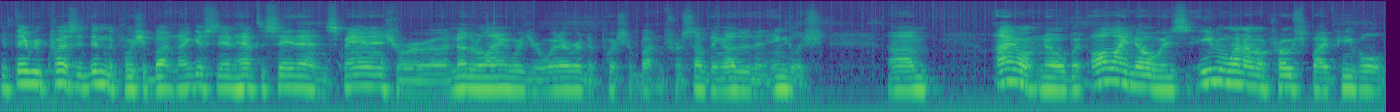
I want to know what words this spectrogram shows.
if they requested them to push a button, I guess they'd have to say that in Spanish or uh, another language or whatever to push a button for something other than English. Um, I don't know, but all I know is even when I'm approached by people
